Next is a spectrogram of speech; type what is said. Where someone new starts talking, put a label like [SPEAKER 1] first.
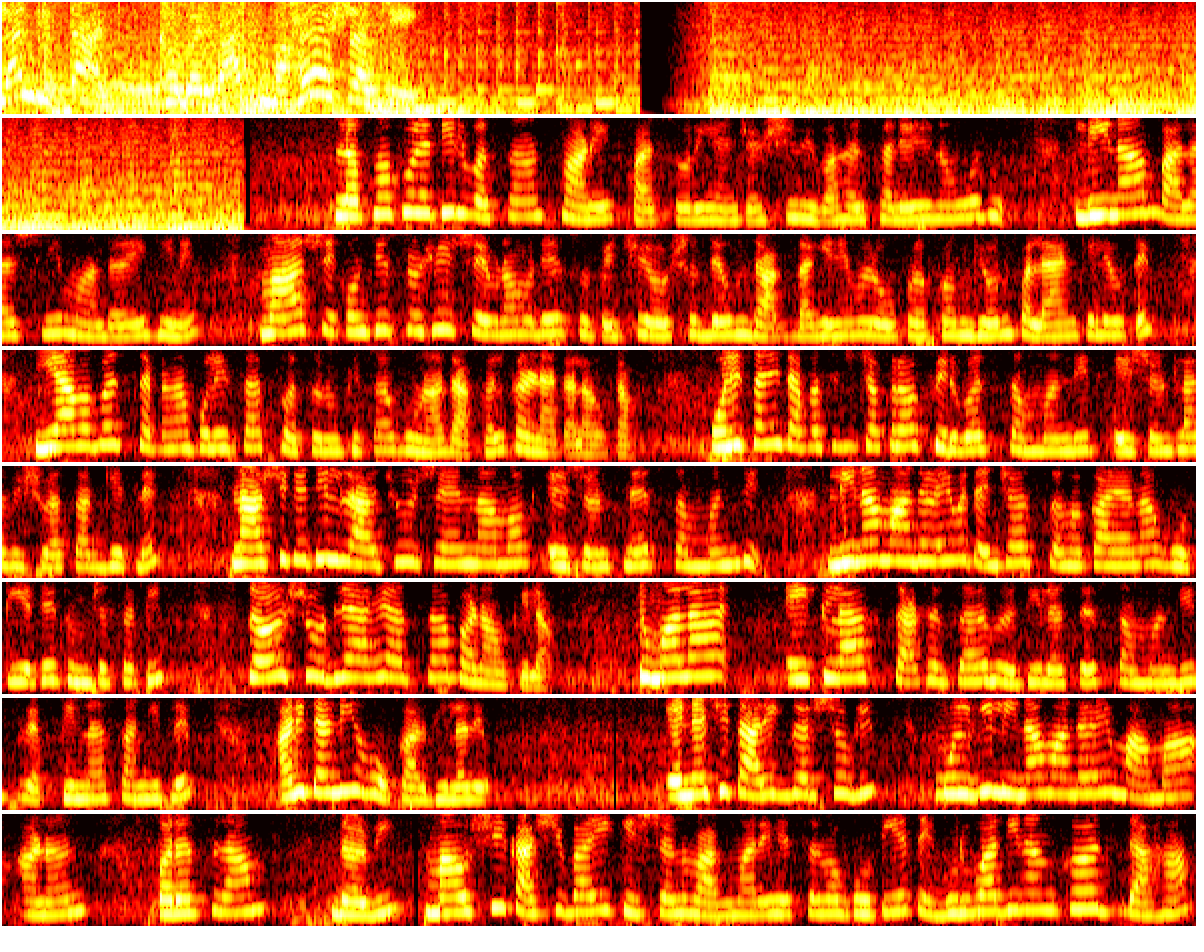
[SPEAKER 1] बागलान वृत्तांत खबरबात महाराष्ट्राची.
[SPEAKER 2] लखमापूर येथील वसंत माणिक पाचोरे यांच्याशी विवाह झालेली नववधू लीना बालाजी मांदळे हिने मार्च एकोणतीस रोजी जेवणामध्ये झोपेची औषध देऊन दागदागिने व रोख रक्कम घेऊन पलायन केले होते. याबाबत सटाणा पोलिसात फसवणुकीचा गुन्हा दाखल करण्यात आला होता. पोलिसांनी तपासाचे चक्र फिरवत संबंधित एजंटला विश्वासात घेतले. नाशिक येथील राजू जैन नामक एजंटने संबंधित लीना मांदळे व त्यांच्या सहकार्यांना घोटी येथे तुमच्यासाठी स्थळ शोधले आहे असा बनाव केला. तुम्हाला एक लाख साठ हजार मिळतील असे संबंधित व्यक्तींना सांगितले आणि त्यांनी होकार दिला. देव येण्याची तारीख दर्शवली. मुलगी लीना मांदळे मामा आनंद परसराम दळवी मावशी काशीबाई किशन वाघमारे हे सर्व घोटी येते गुरुवार दिनांक दहा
